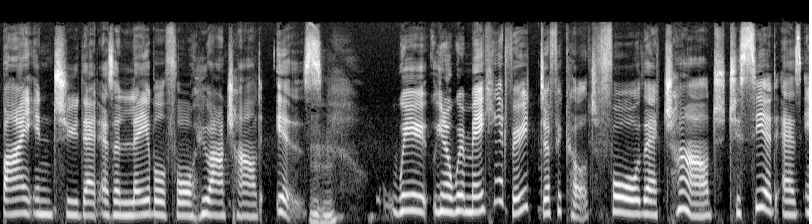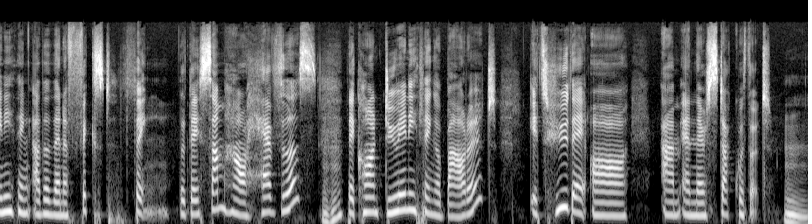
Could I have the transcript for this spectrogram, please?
buy into that as a label for who our child is mm-hmm. we you know we're making it very difficult for that child to see it as anything other than a fixed thing that they somehow have this mm-hmm. they can't do anything about it it's who they are um, and they're stuck with it mm.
